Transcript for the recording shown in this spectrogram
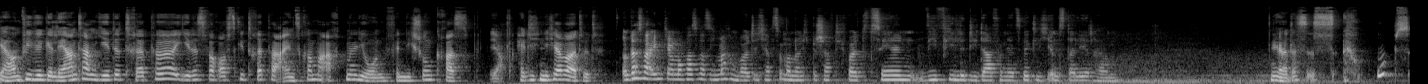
Ja, und wie wir gelernt haben, jede Treppe, jede Swarovski-Treppe 1,8 Millionen. Finde ich schon krass. Ja. Hätte ich nicht erwartet. Und das war eigentlich auch noch was, was ich machen wollte. Ich habe es immer noch nicht geschafft. Ich wollte zählen, wie viele die davon jetzt wirklich installiert haben. Ja, das ist. Ups.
